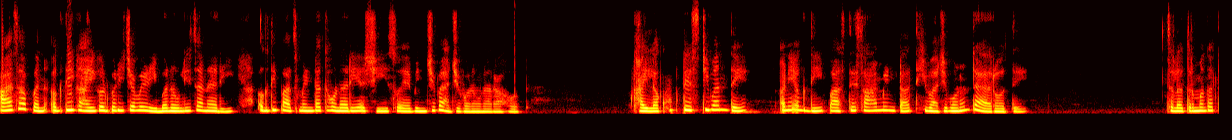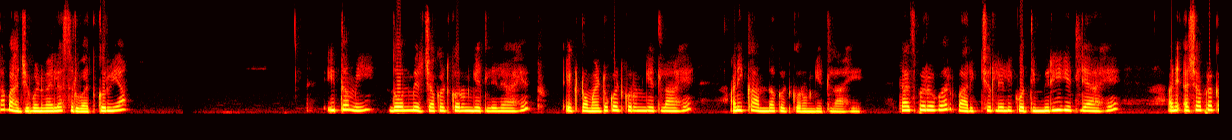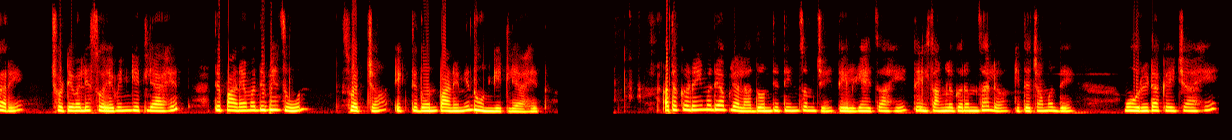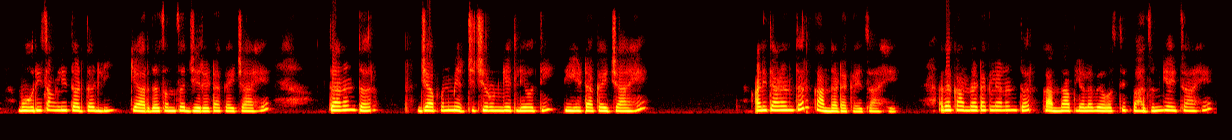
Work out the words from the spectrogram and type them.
आज आपण अगदी घाई गडबडीच्या वेळी बनवली जाणारी अगदी पाच मिनिटात होणारी अशी सोयाबीनची भाजी बनवणार आहोत. खायला खूप टेस्टी बनते आणि अगदी पाच ते सहा मिनिटात ही भाजी बनवून तयार होते. चला तर मग आता भाजी बनवायला सुरुवात करूया. इथं मी दोन मिरच्या कट करून घेतलेल्या आहेत. एक टोमॅटो कट करून घेतला आहे आणि कांदा कट करून घेतला आहे. त्याचबरोबर बारीक चिरलेली कोथिंबीरही घेतली आहे. आणि अशा प्रकारे छोटेवाले सोयाबीन घेतले आहेत. ते पाण्यामध्ये भिजवून स्वच्छ एक ते दोन पाण्याने धुवून घेतले आहेत. आता कढईमध्ये आपल्याला दोन ते तीन चमचे तेल घ्यायचं आहे. तेल चांगलं गरम झालं की त्याच्यामध्ये मोहरी टाकायची आहे. मोहरी चांगली तडतडली की अर्धा चमचा जिरे टाकायचे आहे. त्यानंतर जी आपण मिरची चिरून घेतली होती तीही टाकायची आहे. आणि त्यानंतर कांदा टाकायचा आहे. आता कांदा टाकल्यानंतर कांदा आपल्याला व्यवस्थित भाजून घ्यायचा आहे.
